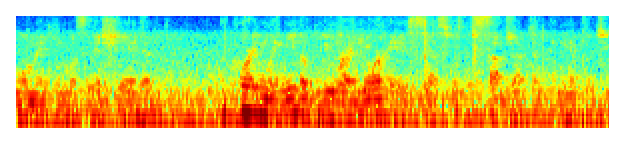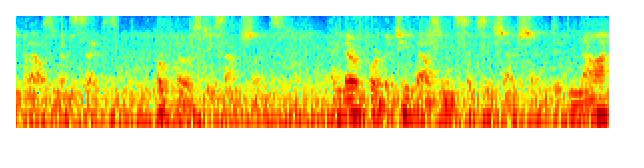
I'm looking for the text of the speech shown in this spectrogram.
rulemaking was initiated. Accordingly, neither Blu-ray nor AACS was the subject of any of the 2006 proposed exemptions. And therefore, the 2006 exemption did not,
